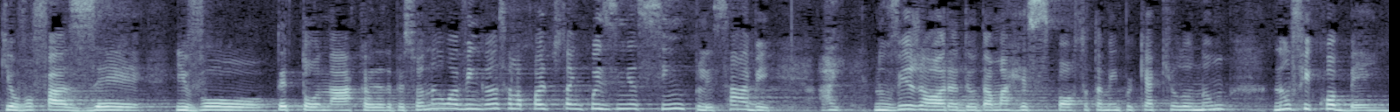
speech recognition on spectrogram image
que eu vou fazer e vou detonar a cabeça da pessoa. Não, a vingança ela pode estar em coisinhas simples, sabe? Ai, não vejo a hora de eu dar uma resposta também porque aquilo não, não ficou bem.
